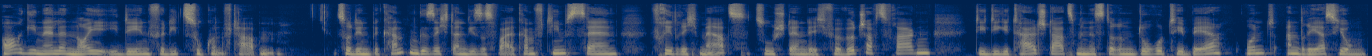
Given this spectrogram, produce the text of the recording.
originelle neue Ideen für die Zukunft haben. Zu den bekannten Gesichtern dieses Wahlkampfteams zählen Friedrich Merz, zuständig für Wirtschaftsfragen, die Digitalstaatsministerin Dorothee Bär und Andreas Jung,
